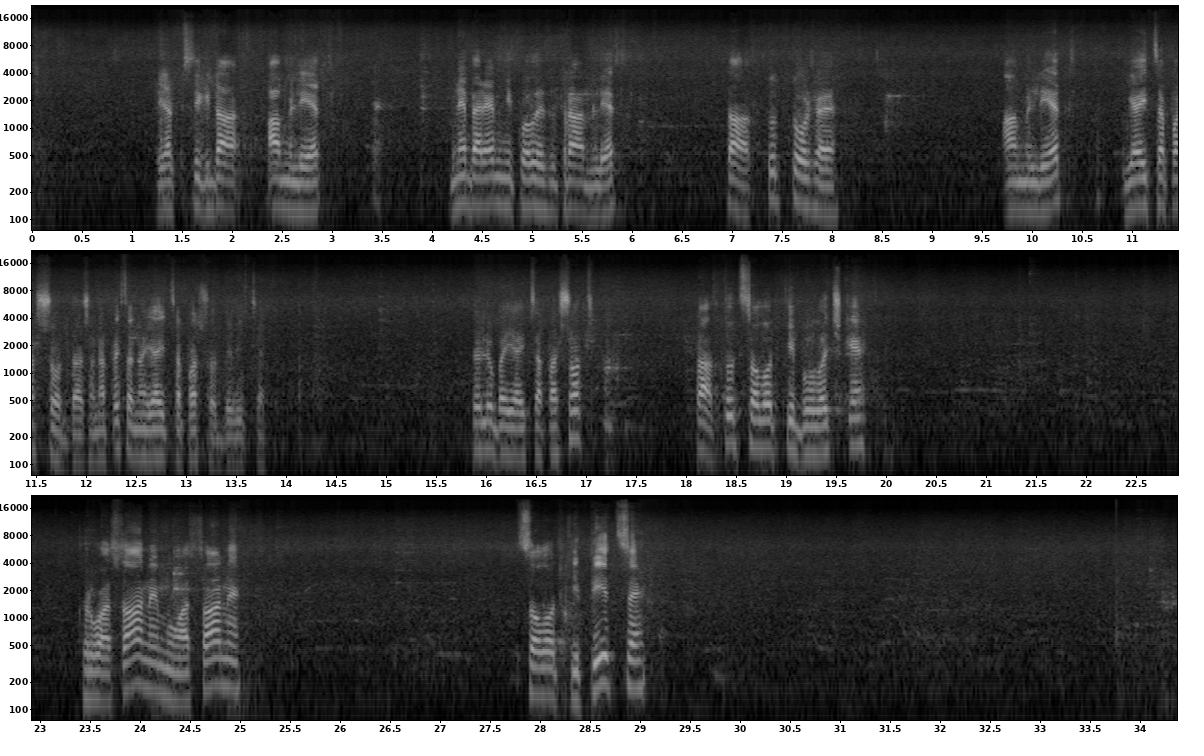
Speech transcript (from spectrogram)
Як завжди, омлет. Не беремо ніколи з утра омлет. Так, тут теж омлет. Яйця пашот даже. Написано яйця пашот, дивіться. Хто любить яйця пашот? Так, тут солодкі булочки. Круасани, муасани. Солодкі піци.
